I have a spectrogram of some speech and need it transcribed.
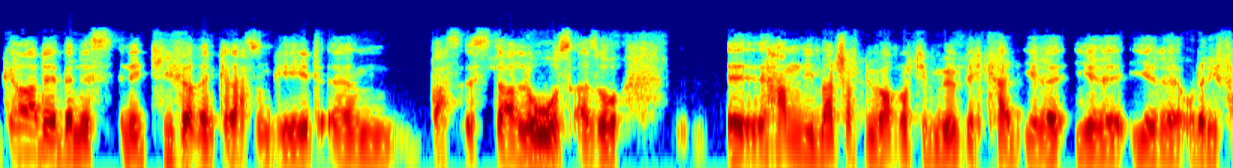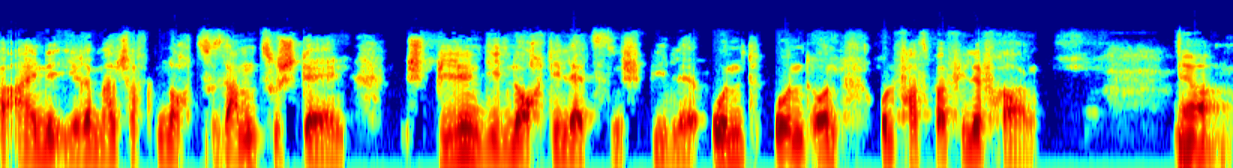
gerade wenn es in die tieferen Klassen geht, ähm, was ist da los? Also äh, haben die Mannschaften überhaupt noch die Möglichkeit, ihre, ihre, ihre oder die Vereine ihre Mannschaften noch zusammenzustellen? Spielen die noch die letzten Spiele? Und, und, und. Unfassbar viele Fragen. Ja,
